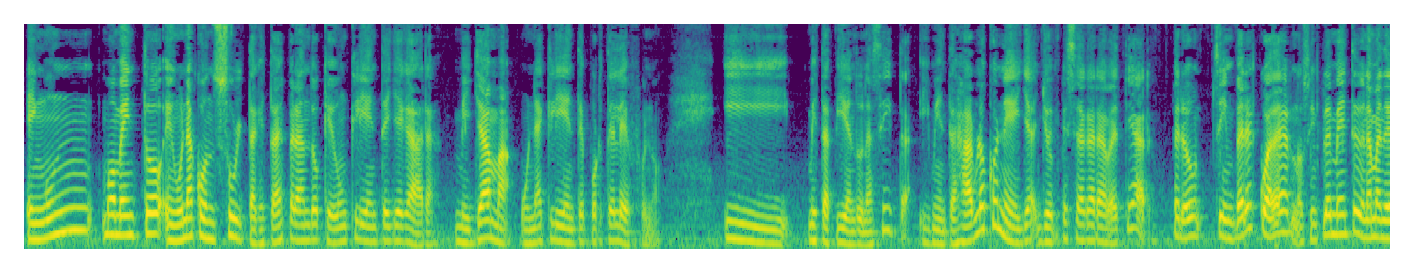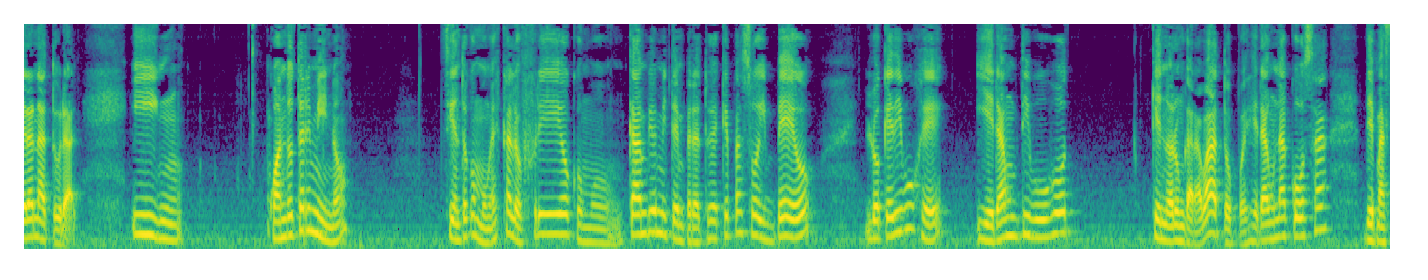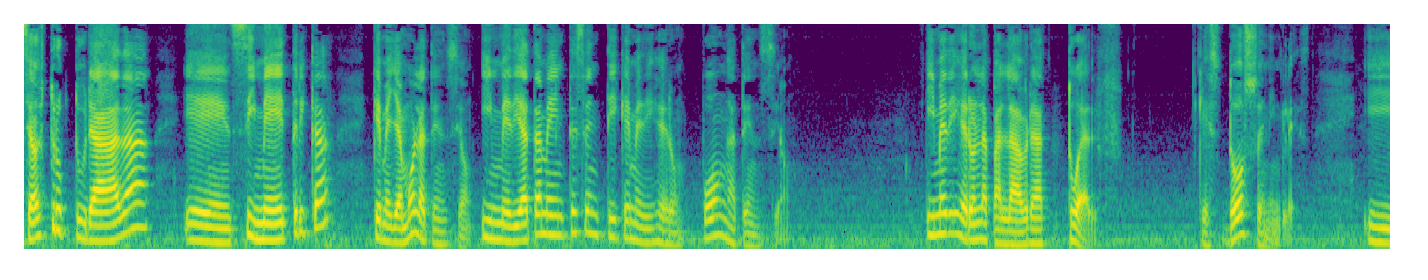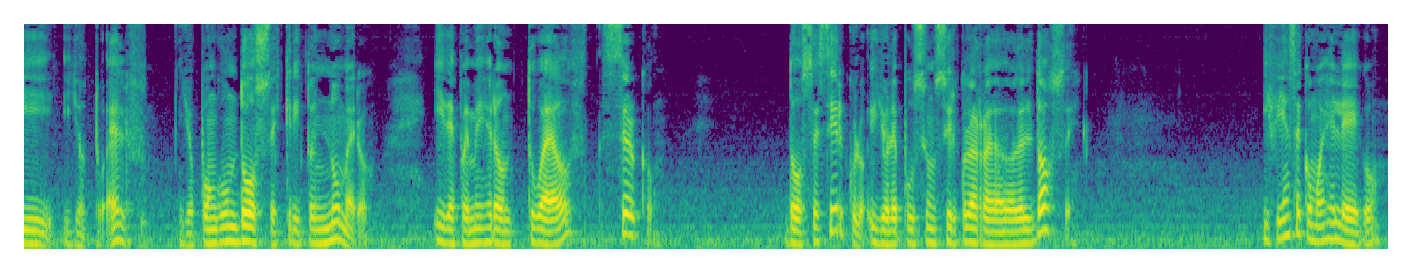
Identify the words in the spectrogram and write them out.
en un momento, en una consulta que estaba esperando que un cliente llegara, me llama una cliente por teléfono y me está pidiendo una cita. Y mientras hablo con ella, yo empecé a garabatear, pero sin ver el cuaderno, simplemente de una manera natural. Y cuando termino, siento como un escalofrío, como un cambio en mi temperatura. ¿Qué pasó? Y veo lo que dibujé y era un dibujo que no era un garabato, pues era una cosa demasiado estructurada, eh, simétrica que me llamó la atención. Inmediatamente sentí que me dijeron, pon atención. Y me dijeron la palabra 12, que es 12 en inglés. Y, y yo 12, y yo pongo un 12 escrito en número. Y después me dijeron 12 circle, 12 círculos. Y yo le puse un círculo alrededor del 12. Y fíjense cómo es el ego.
